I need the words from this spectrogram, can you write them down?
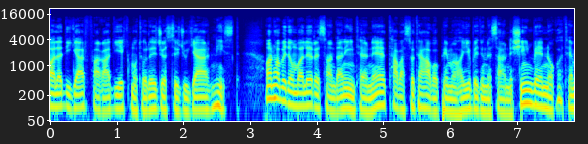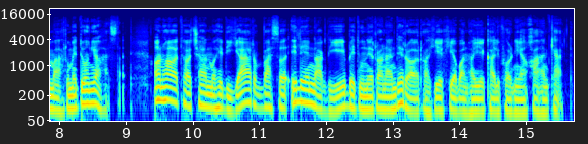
حالا دیگر فقط یک موتور جستجوگر نیست. آنها به دنبال رساندن اینترنت توسط هواپیماهای بدون سرنشین به نقاط محروم دنیا هستند. آنها تا چند ماه دیگر وسایل نقلیه بدون راننده را راهی خیابانهای کالیفرنیا خواهند کرد.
